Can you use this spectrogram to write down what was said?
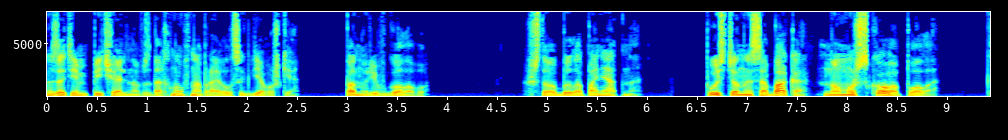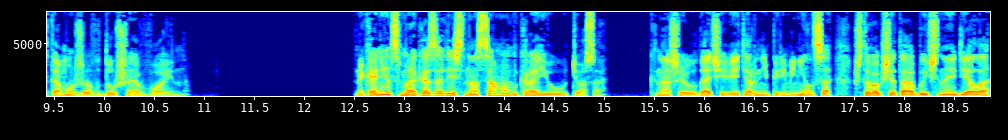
затем, печально вздохнув, направился к девушке, понурив голову. Что было понятно. Пусть он и собака, но мужского пола. К тому же в душе воин. Наконец мы оказались на самом краю утеса. К нашей удаче ветер не переменился, что вообще-то обычное дело,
